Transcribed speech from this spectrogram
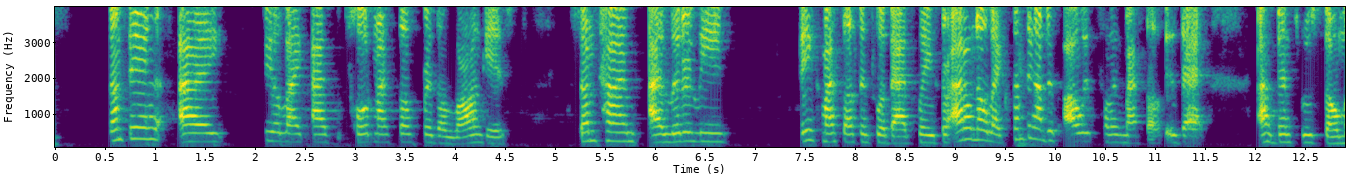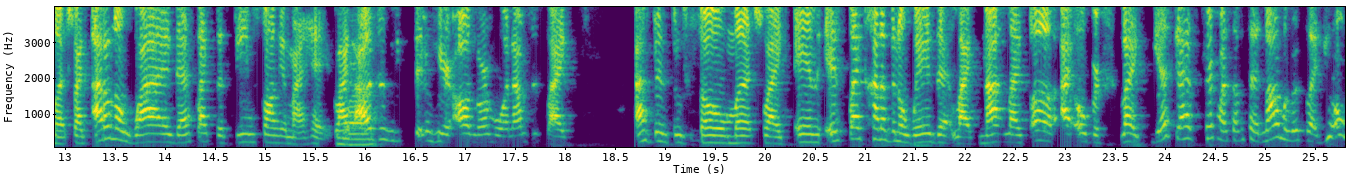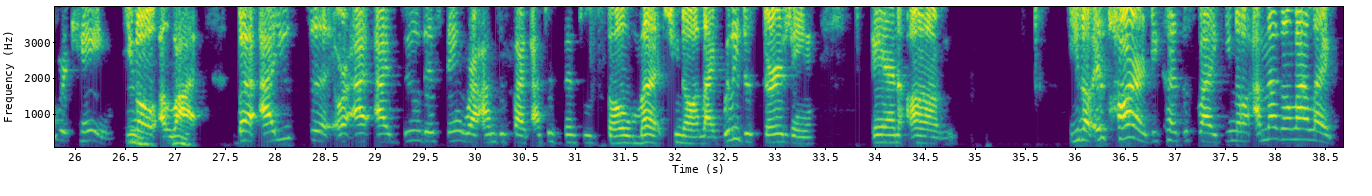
Something I feel like I've told myself for the longest. Sometimes I literally think myself into a bad place, or I don't know, like something I'm just always telling myself is that I've been through so much. Like I don't know why that's like the theme song in my head. Like wow. I'll just be sitting here all normal, and I'm just like I've been through so much, like, and it's like kind of in a way that, like, not like, oh, I over, like, yes, I had to correct myself. I said, no, Melissa, like, you overcame, you know, mm-hmm. a lot. But I used to, or I, I do this thing where I'm just like, I've just been through so much, you know, like really discouraging. And, um, you know, it's hard because it's like, you know, I'm not gonna lie, like,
